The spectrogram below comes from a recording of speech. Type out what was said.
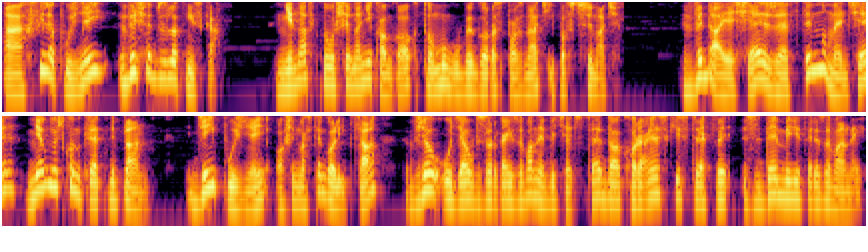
a chwilę później wyszedł z lotniska. Nie natknął się na nikogo, kto mógłby go rozpoznać i powstrzymać. Wydaje się, że w tym momencie miał już konkretny plan. Dzień później, 18 lipca, wziął udział w zorganizowanej wycieczce do koreańskiej strefy zdemilitaryzowanej.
